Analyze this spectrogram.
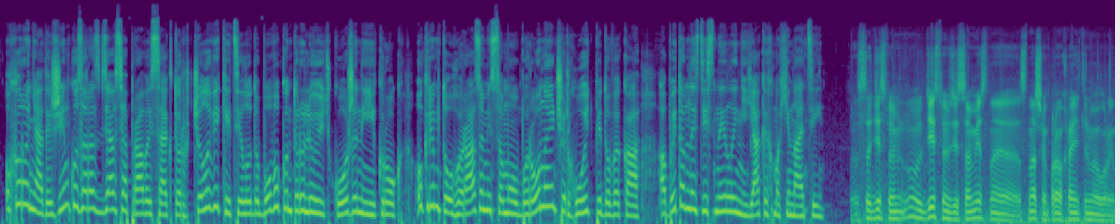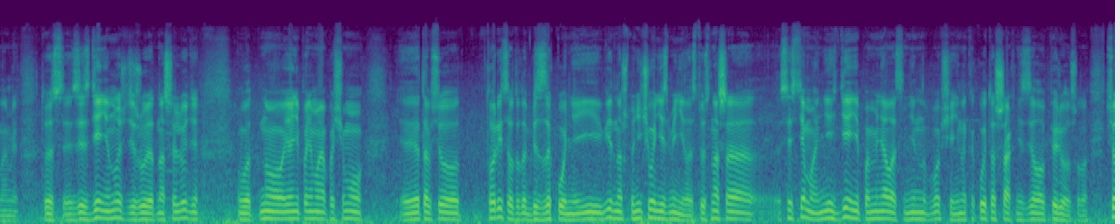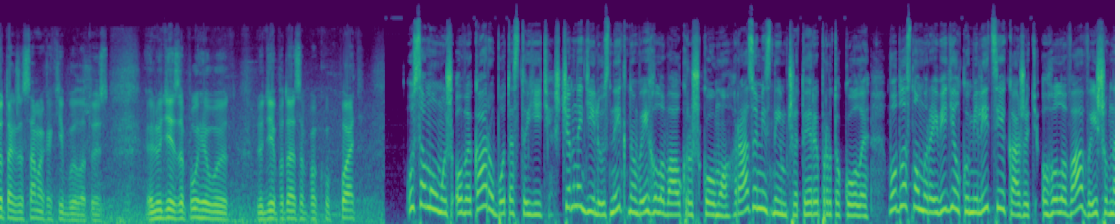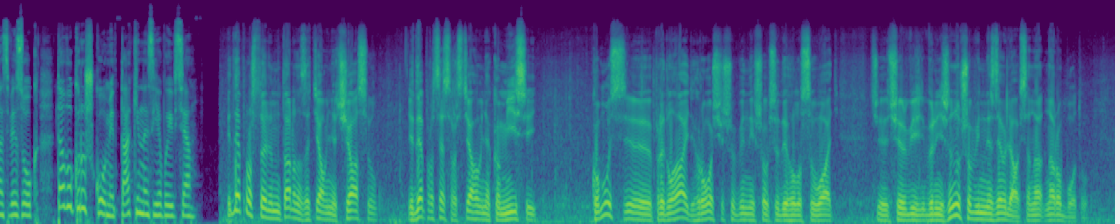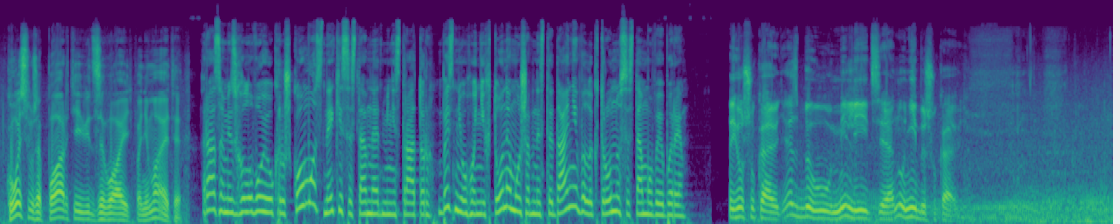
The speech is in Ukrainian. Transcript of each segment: Охороняти жінку зараз взявся правий сектор. Чоловіки цілодобово контролюють кожен її крок. Окрім того, разом із самообороною чергують під ОВК, аби там не здійснили ніяких махінацій. Содействуем, ну, действуем здесь совместно с нашими правоохранительными органами. То есть здесь день и ночь дежурят наши люди. Вот. Но я не понимаю, почему это все творится, вот это беззаконие. И видно, что ничего не изменилось. То есть наша система нигде не поменялась, ни, на- вообще ни на какой-то шаг не сделала вперед. Что все так же самое, как и было. То есть людей запугивают, людей пытаются покупать. У самому ж ОВК робота стоїть. Ще в неділю зник новий голова окружкому. Разом із ним чотири протоколи. В обласному райвідділку міліції кажуть, голова вийшов на зв'язок. Та в окружкомі так і не з'явився. Іде просто елементарне затягування часу, іде процес розтягування комісій. Комусь е, предлагають гроші, щоб він йшов сюди голосувати, чи, чи верніше, ну, щоб він не з'являвся на, на роботу. Когось вже партії відзивають, понімаєте? Разом із головою окружкому зник і системний адміністратор. Без нього ніхто не може внести дані в електронну систему вибори. Його шукають СБУ, міліція, ну ніби шукають.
